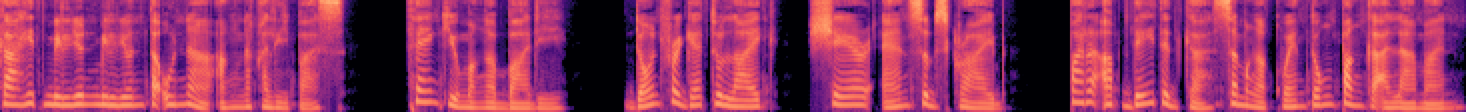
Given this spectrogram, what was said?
kahit milyon-milyon taon na ang nakalipas. Thank you mga buddy. Don't forget to like, share, and subscribe para updated ka sa mga kwentong pangkaalaman.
